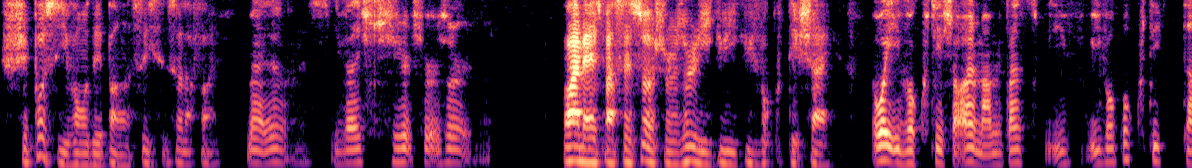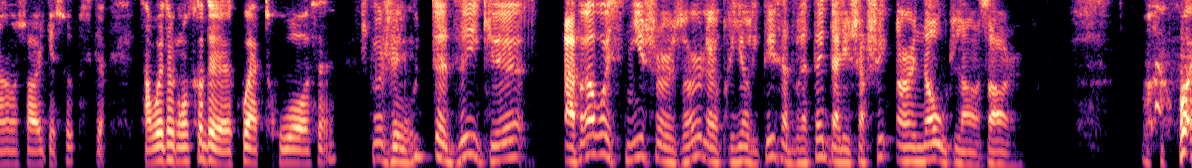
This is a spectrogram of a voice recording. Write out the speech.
Je sais pas s'ils vont dépenser, c'est ça l'affaire. Ben là, ils vont aller chercher Scherzer. Ouais, mais c'est parce que c'est ça, Scherzer, il, il, va coûter cher. Oui, il va coûter cher, mais en même temps, il, il va pas coûter tant cher que ça, parce que ça va être un contrat de quoi, 300? j'ai le goût de te dire que après avoir signé Scherzer, leur priorité, ça devrait être d'aller chercher un autre lanceur. Ouais,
